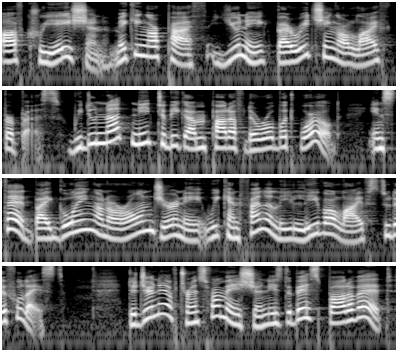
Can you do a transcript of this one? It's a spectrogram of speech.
of creation, making our path unique by reaching our life purpose. We do not need to become part of the robot world. Instead, by going on our own journey, we can finally live our lives to the fullest. The journey of transformation is the best part of it.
